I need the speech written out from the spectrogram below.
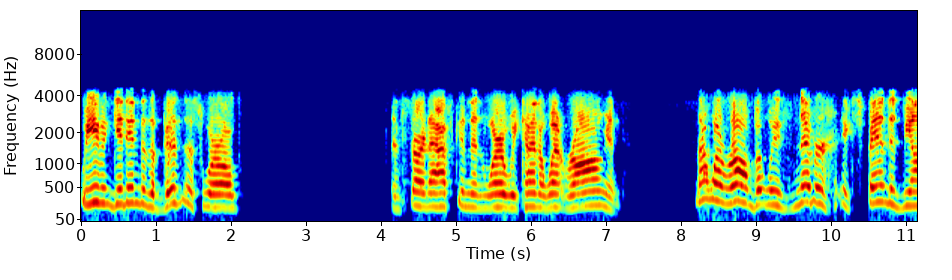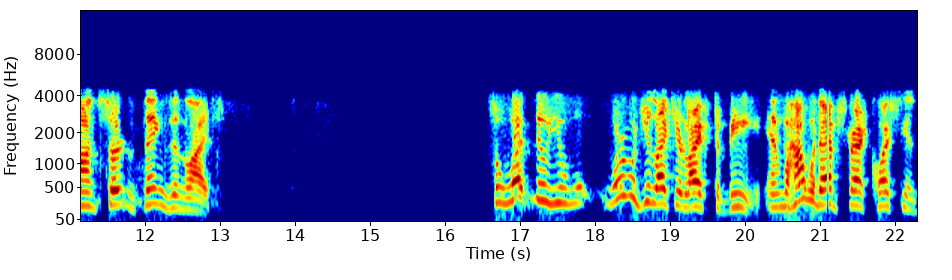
we even get into the business world and start asking and where we kind of went wrong and not went wrong, but we've never expanded beyond certain things in life. So, what do you, where would you like your life to be? And how would abstract questions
